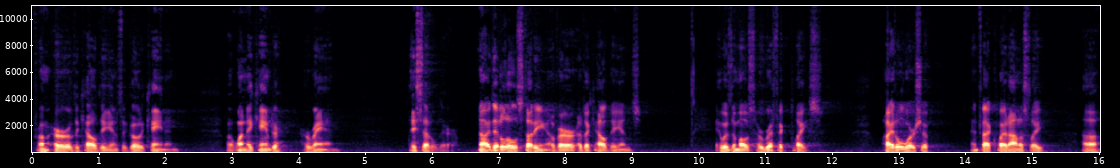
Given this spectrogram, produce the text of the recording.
from Ur of the Chaldeans to go to Canaan. But when they came to Haran, they settled there. Now, I did a little studying of Ur of the Chaldeans. It was the most horrific place. Idol worship, in fact, quite honestly, uh,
